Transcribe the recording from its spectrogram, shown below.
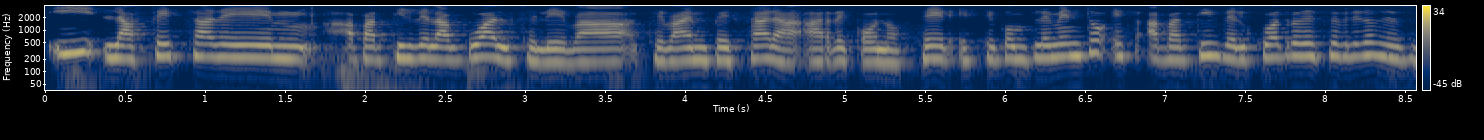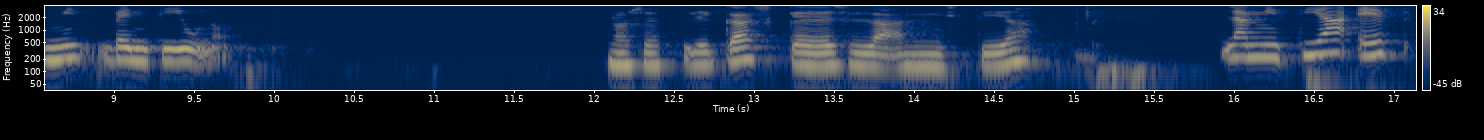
y la fecha de, a partir de la cual se, le va, se va a empezar a, a reconocer este complemento es a partir del 4 de febrero de 2021. ¿Nos explicas qué es la amnistía? La amnistía es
